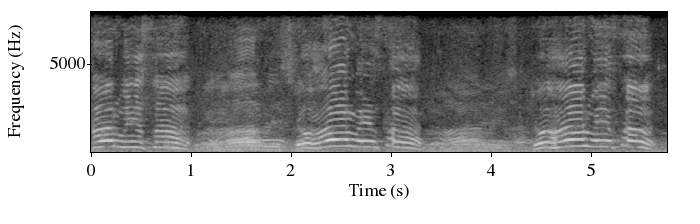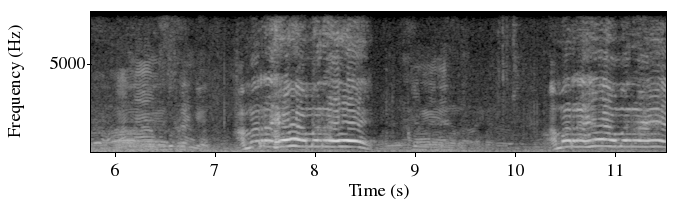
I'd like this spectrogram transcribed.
జోహార్ వైఎస్ఆర్. జోహార్ వైఎస్ఆర్. జోహార్ వైఎస్ఆర్ అమర్ రహే అమర్ రహే అమర్ రహే అమర్ రహే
